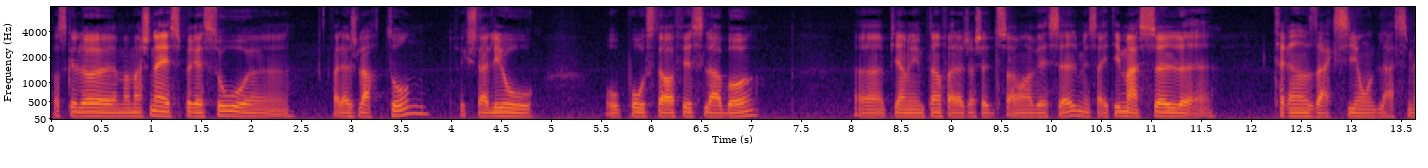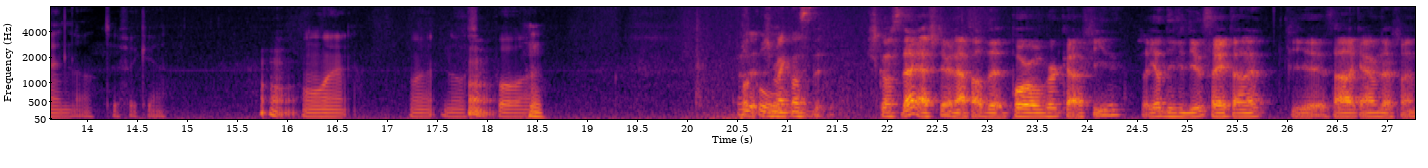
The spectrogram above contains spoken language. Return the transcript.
parce que là ma machine à espresso, euh, fallait que je la retourne. Fait que je allé au, au post office là-bas. Puis en même temps, il fallait que j'achète du savon à vaisselle, mais ça a été ma seule transaction de la semaine. Là, Tu sais, fait que... Ouais. Ouais, non, c'est pas... euh, Hmm. Pas Je, cool. je me considère... Je considère acheter une affaire de pour-over coffee, là. Je regarde des vidéos sur Internet, puis euh, ça a l'air quand même le fun.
